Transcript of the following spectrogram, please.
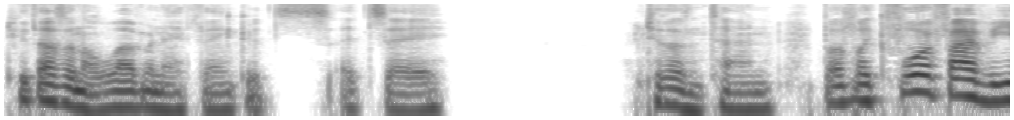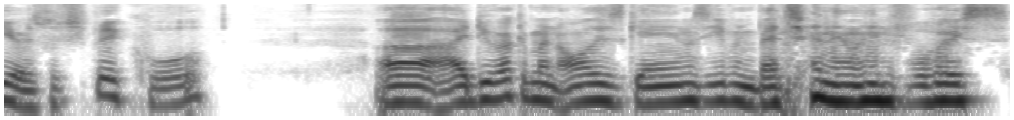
2011, I think. It's I'd say 2010, but like four or five years, which is pretty cool. Uh, I do recommend all these games, even Ben 10 Alien Force,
